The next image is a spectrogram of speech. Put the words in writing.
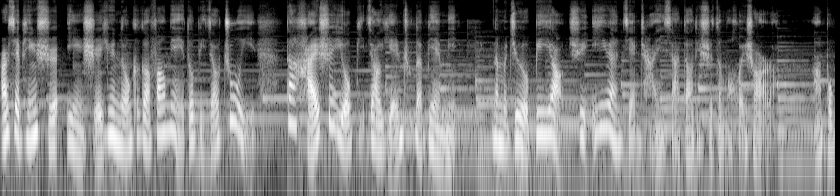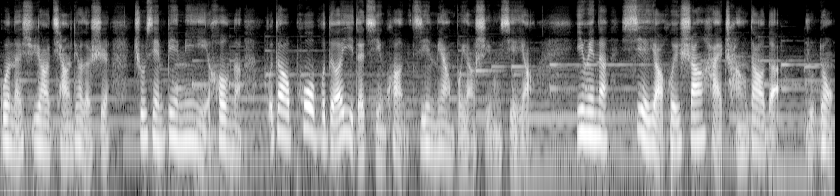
而且平时饮食、运动各个方面也都比较注意，但还是有比较严重的便秘，那么就有必要去医院检查一下到底是怎么回事了。啊，不过呢，需要强调的是，出现便秘以后呢，不到迫不得已的情况，尽量不要使用泻药，因为呢，泻药会伤害肠道的蠕动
